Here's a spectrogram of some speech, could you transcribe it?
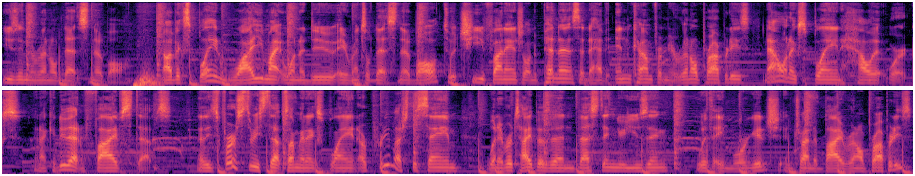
using the rental debt snowball. Now, I've explained why you might want to do a rental debt snowball to achieve financial independence and to have income from your rental properties. Now I want to explain how it works. And I can do that in five steps. Now, these first three steps I'm going to explain are pretty much the same, whatever type of investing you're using with a mortgage and trying to buy rental properties.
